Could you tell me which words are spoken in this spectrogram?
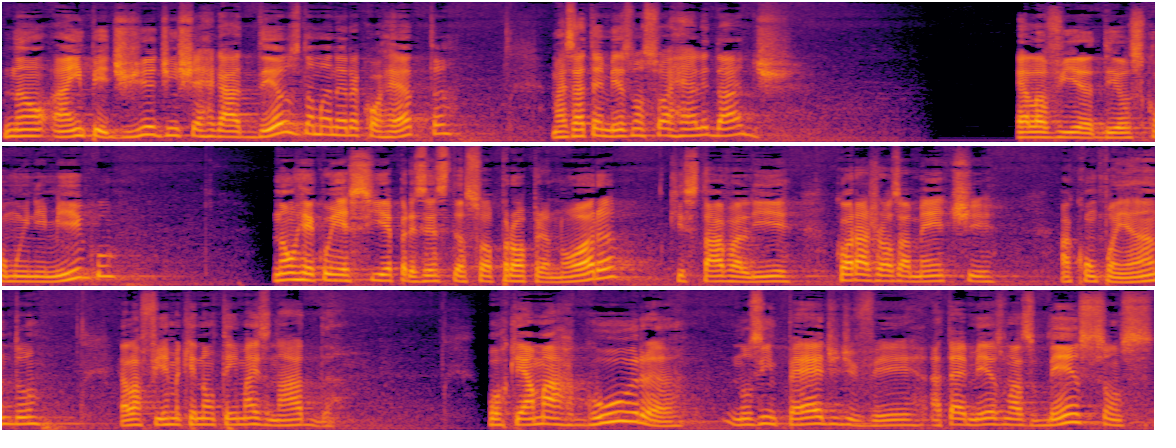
não a impedia de enxergar Deus da maneira correta, mas até mesmo a sua realidade. Ela via Deus como inimigo, não reconhecia a presença da sua própria nora, que estava ali corajosamente acompanhando. Ela afirma que não tem mais nada, porque a amargura nos impede de ver até mesmo as bênçãos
